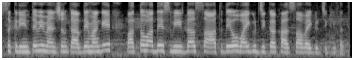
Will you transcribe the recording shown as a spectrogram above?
ਸਕਰੀਨ ਤੇ ਵੀ ਮੈਂਸ਼ਨ ਕਰ ਦੇਵਾਂਗੇ। ਵੱਧ ਤੋਂ ਵੱਧ ਇਸ ਵੀਰ ਦਾ ਸਾਥ ਦਿਓ। ਵਾਹਿਗੁਰੂ ਜੀ ਕਾ ਖਾਲਸਾ ਵਾਹਿਗੁਰੂ ਜੀ ਕੀ ਫਤਿਹ।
